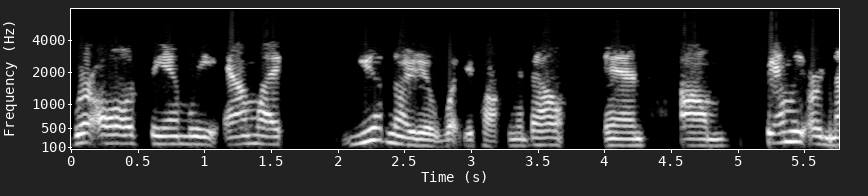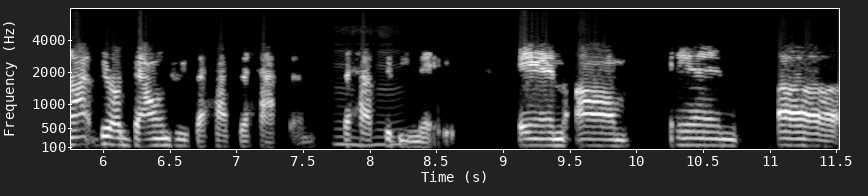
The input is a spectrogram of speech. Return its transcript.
we're all family. And I'm like, you have no idea what you're talking about. And um, family or not, there are boundaries that have to happen, that mm-hmm. have to be mm-hmm. made. And um, and uh,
